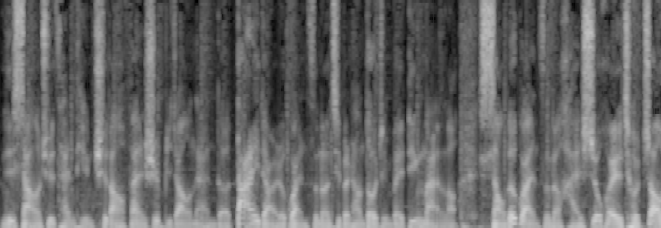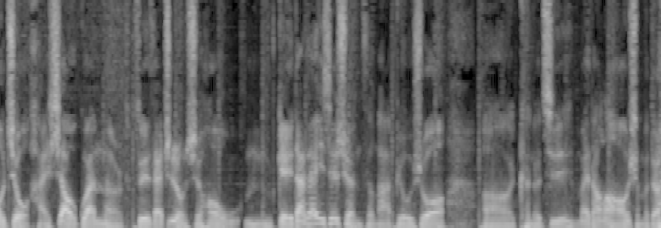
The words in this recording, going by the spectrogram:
你想要去餐厅吃到饭是比较难的。大一点的馆子呢，基本上都已经被订满了；小的馆子呢，还是会就照旧还是要关门。所以在这种时候，嗯，给大家一些选择吧，比如说，呃，肯德基、麦当劳什么的，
